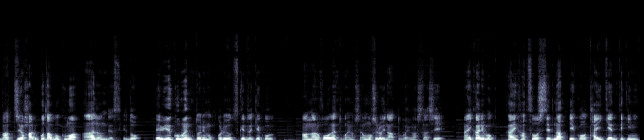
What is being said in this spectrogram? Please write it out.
バッジを貼ることは僕もあるんですけど、レビューコメントにもこれをつけると結構、あ、なるほどねと思いました。面白いなと思いましたし、いかにも開発をしてるなっていうこう体験的に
